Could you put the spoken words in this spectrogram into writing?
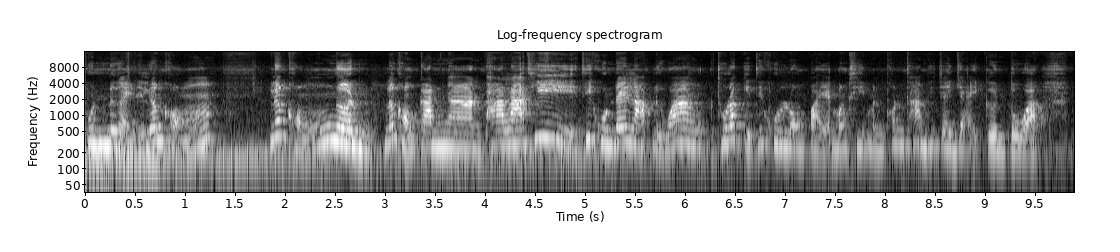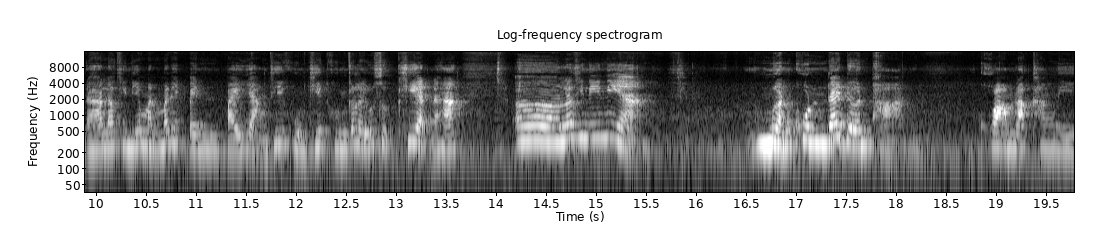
คุณเหนื่อยในเรื่องของเรื่องของเงินเรื่องของการงานภาระที่ที่คุณได้รับหรือว่าธุรกิจที่คุณลงไปอะบางทีมันค่อนข้างที่จะใหญ่เกินตัวนะคะแล้วทีนี้มันไม่ได้เป็นไปอย่างที่คุณคิดคุณก็เลยรู้สึกเครียดนะคะ เออแล้วทีนี้เนี่ย เหมือนคุณได้เดินผ่านความรักครั้งนี้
